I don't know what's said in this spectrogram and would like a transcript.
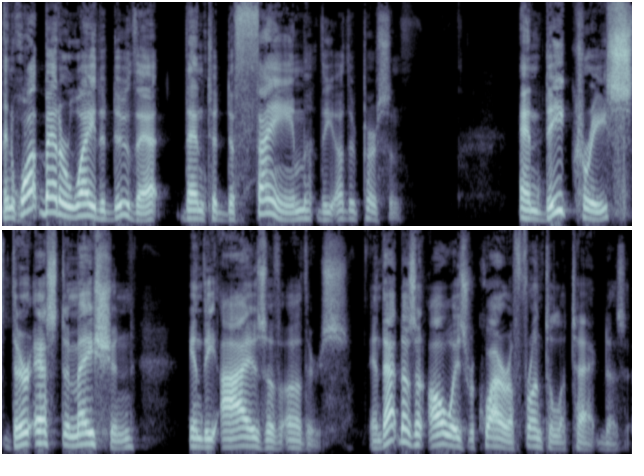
And what better way to do that than to defame the other person and decrease their estimation in the eyes of others? And that doesn't always require a frontal attack, does it?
